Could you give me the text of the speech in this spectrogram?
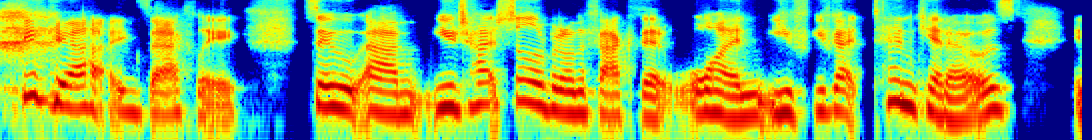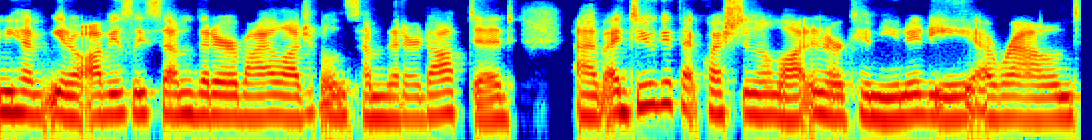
yeah, exactly. So um, you touched a little bit on the fact that one, you've you've got 10 kiddos and you have, you know, obviously some that are biological and some that are adopted. Um, I do get that question a lot in our community around,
